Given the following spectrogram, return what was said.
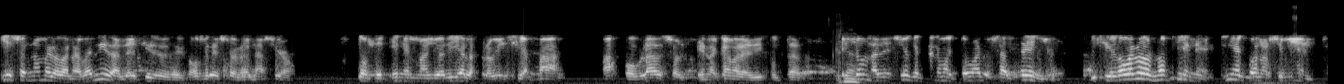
Y eso no me lo van a venir a decir desde el Congreso de la Nación donde tienen mayoría las provincias más, más pobladas en la Cámara de Diputados. Eso es una decisión que tenemos que tomar los salteños. Y si el gobernador no tiene ni el conocimiento,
